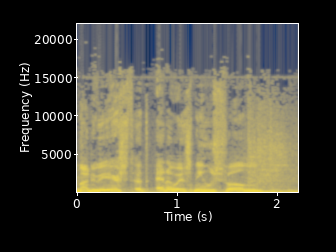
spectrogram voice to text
Maar nu eerst het NOS nieuws van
